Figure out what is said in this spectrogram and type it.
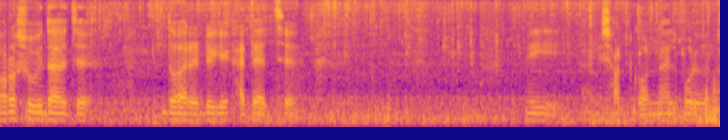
ওরও সুবিধা হয়েছে। দুয়ারে ঢুকে খাতে যাচ্ছে এই আমি শর্ট কর না পড়বে না।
